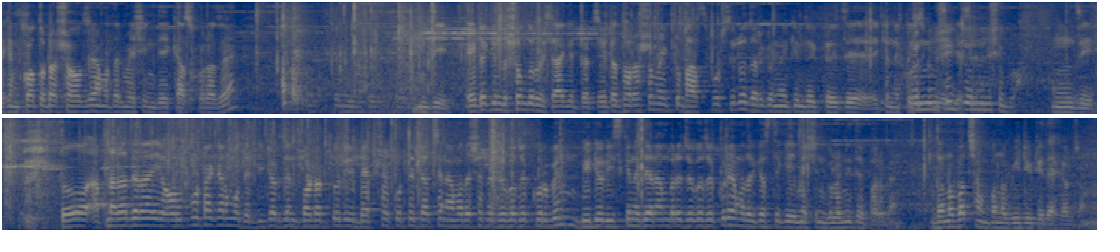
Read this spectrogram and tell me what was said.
দেখেন কতটা সহজে আমাদের মেশিন দিয়ে কাজ করা যায়। জি এটা কিন্তু সুন্দর হয়েছে আগেরটার চেয়ে। এটা ধরার সময় একটু ভাঁজ পড়ছিল যার কারণে কিন্তু একটু এই যে এখানে জি। তো আপনারা যারা এই অল্প টাকার মধ্যে ডিটারজেন্ট পাউডার তৈরির ব্যবসা করতে চাচ্ছেন আমাদের সাথে যোগাযোগ করবেন। ভিডিওর স্ক্রিনে দেওয়া নাম্বারে যোগাযোগ করে আমাদের কাছ থেকে এই মেশিনগুলো নিতে পারবেন। ধন্যবাদ সম্পন্ন ভিডিওটি দেখার জন্য।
